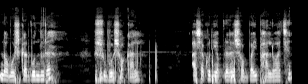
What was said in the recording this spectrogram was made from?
নমস্কার বন্ধুরা, শুভ সকাল। আশা করি আপনারা সবাই ভালো আছেন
